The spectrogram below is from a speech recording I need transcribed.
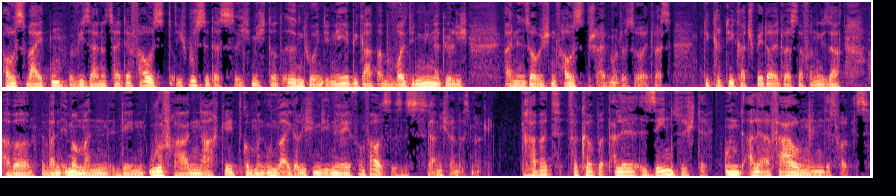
ausweiten wie seinerzeit der Faust. Ich wusste, dass ich mich dort irgendwo in die Nähe begab, aber wollte nie natürlich einen sorbischen Faust schreiben oder so etwas. Die Kritik hat später etwas davon gesagt, aber wann immer man den Urfragen nachgeht, kommt man unweigerlich in die Nähe vom Faust. Das ist gar nicht anders möglich. Grabat verkörpert alle Sehnsüchte und alle Erfahrungen des Volkes.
